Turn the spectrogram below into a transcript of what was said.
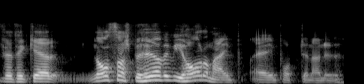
för jag tänker, någonstans behöver vi ha de här eh, importerna nu.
